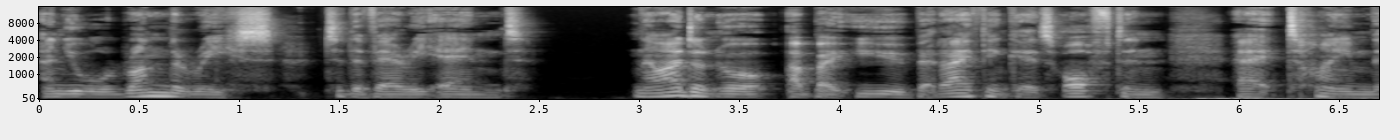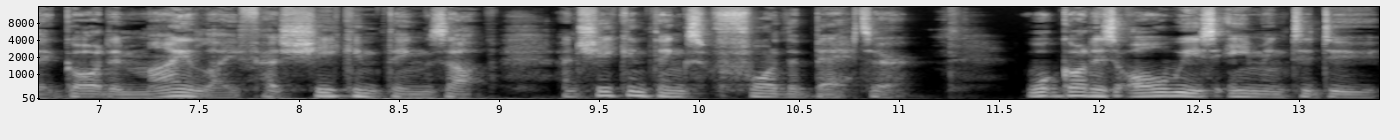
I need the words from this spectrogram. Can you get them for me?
and you will run the race to the very end. Now, I don't know about you, but I think it's often uh, time that God in my life has shaken things up and shaken things for the better. What God is always aiming to do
